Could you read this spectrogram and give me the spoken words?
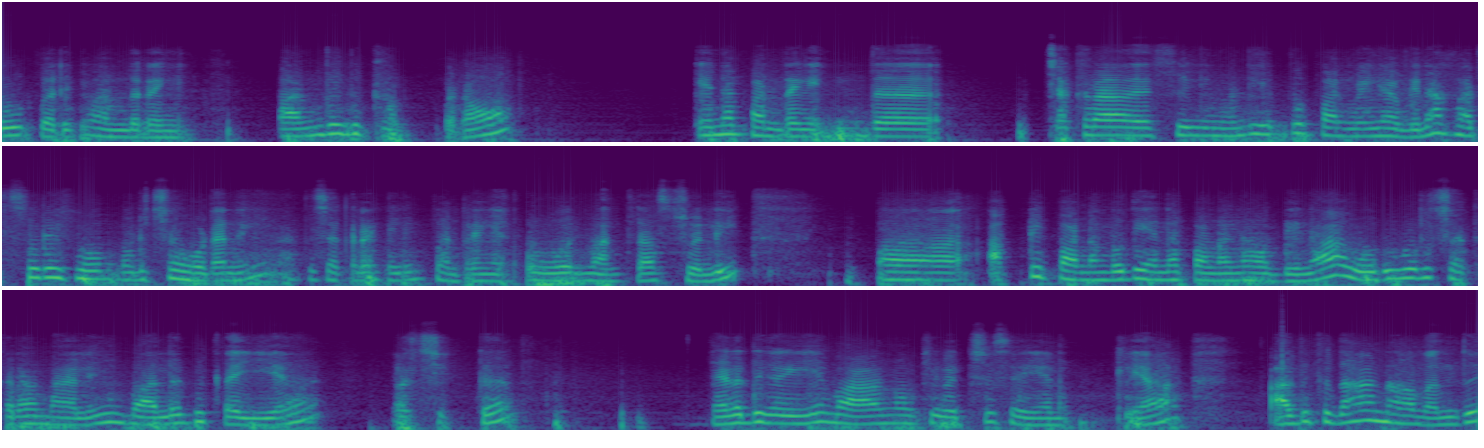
ரூட் வரைக்கும் வந்துடுறீங்க. வந்ததுக்கப்புறம் என்ன பண்ணுறீங்க இந்த சக்கரா ஹீலிங் வந்து எப்போ பண்ணுவீங்க அப்படின்னா ஹர்சூரி ஹோம் முடிச்ச உடனே அந்த சக்கரா ஹீலிங் பண்ணுறீங்க ஒவ்வொரு மந்த்ராஸ் சொல்லி. அப்படி பண்ணும்போது என்ன பண்ணணும் அப்படின்னா ஒரு ஒரு சக்கரா மேலேயும் வலது கையை வச்சுக்கிட்டு இடது கையை வால் நோக்கி வச்சு செய்யணும் ஓகேயா அதுக்கு தான் நான் வந்து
